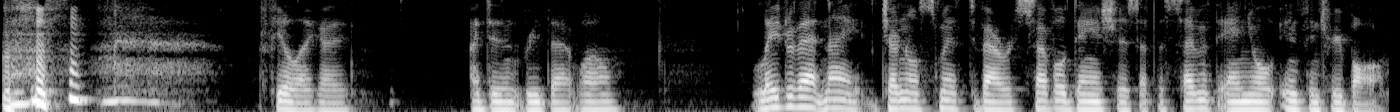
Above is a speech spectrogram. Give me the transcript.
I feel like I I didn't read that well. Later that night, General Smith devoured several Danishes at the 7th annual infantry ball.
